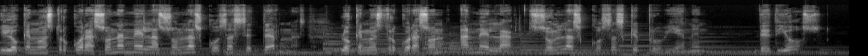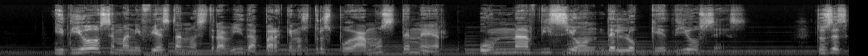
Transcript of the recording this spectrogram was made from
Y lo que nuestro corazón anhela son las cosas eternas. Lo que nuestro corazón anhela son las cosas que provienen de Dios. Y Dios se manifiesta en nuestra vida para que nosotros podamos tener una visión de lo que Dios es. Entonces,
